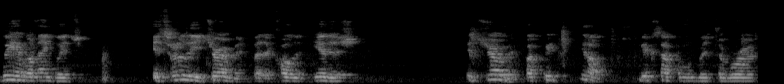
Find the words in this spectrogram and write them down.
We have a language, it's really German, but they call it Yiddish. It's German, but we, you know, mix up a little bit the word.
